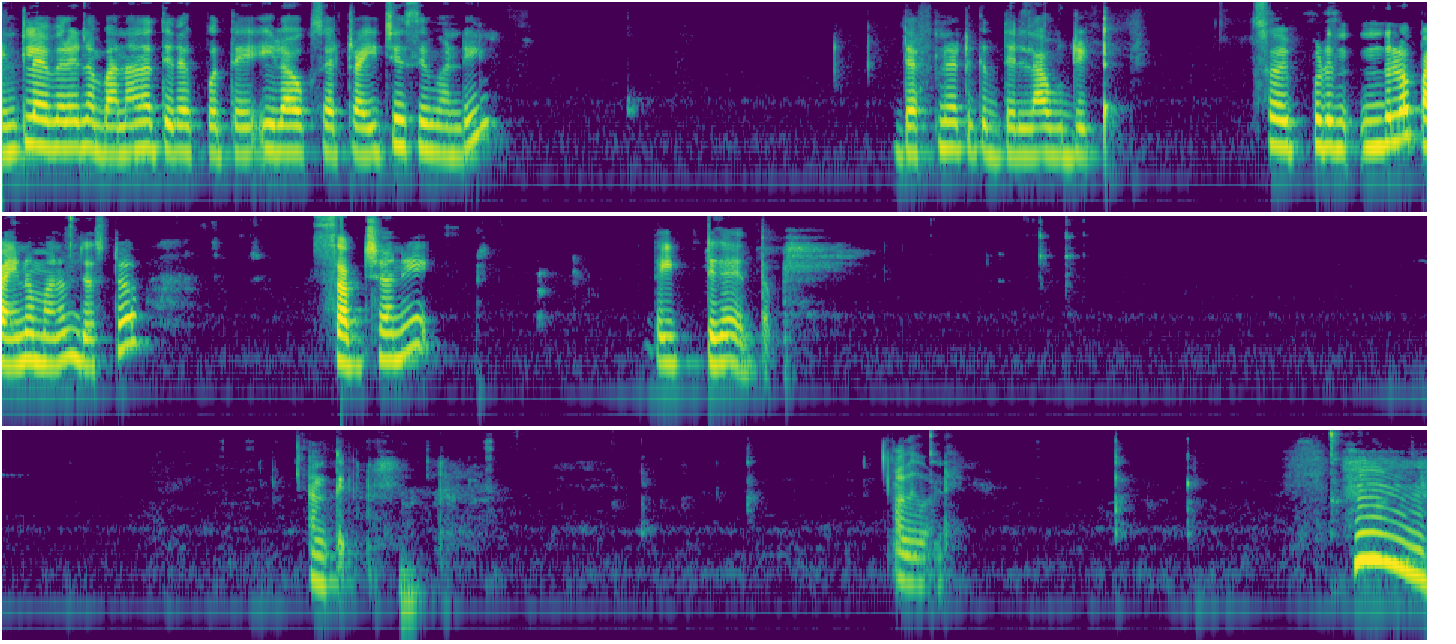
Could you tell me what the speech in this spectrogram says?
ఇంట్లో ఎవరైనా బనానా తినకపోతే ఇలా ఒకసారి ట్రై చేసి ఇవ్వండి. డెఫినెట్గా ది లవ్డ్ ఇట్ సో ఇప్పుడు ఇందులో పైన మనం జస్ట్ సబ్జాని లైట్గా వేద్దాం. అంతే. అదిగోండి. Hmm,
